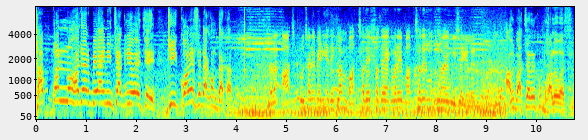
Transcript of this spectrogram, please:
ছাপ্পান্ন হাজার বেআইনি চাকরি হয়েছে, কি করে সেটা এখন দেখার দাদা, আজ প্রচারে বেরিয়ে দেখলাম বাচ্চাদের সাথে একবারে বাচ্চাদের মতন ভাবে মিশে গেলেন। আমি বাচ্চাদের খুব ভালোবাসি।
